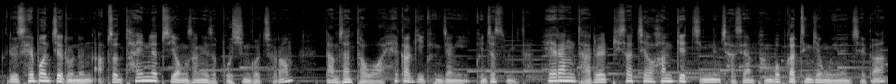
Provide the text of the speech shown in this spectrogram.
그리고 세 번째로는 앞선 타임랩스 영상에서 보신 것처럼 남산타워와 해각이 굉장히 괜찮습니다. 해랑 달을 피사체와 함께 찍는 자세한 방법 같은 경우에는 제가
